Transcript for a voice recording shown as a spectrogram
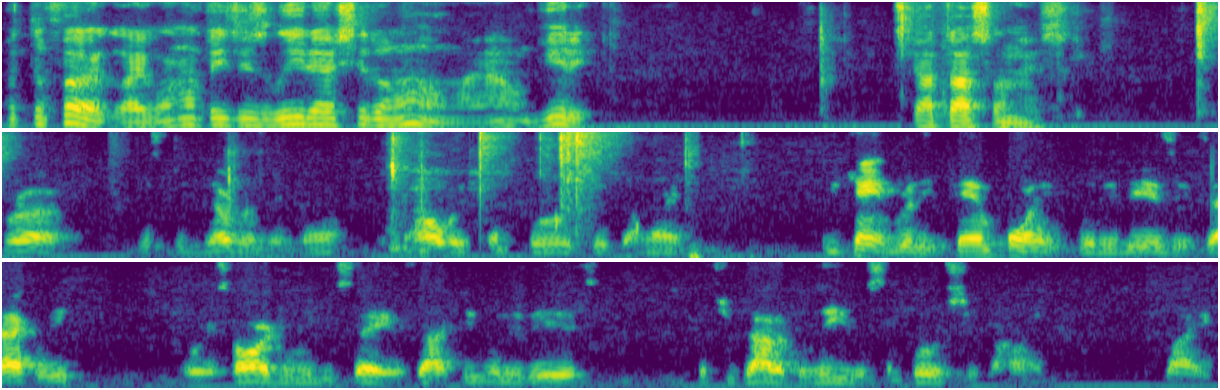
What the fuck? Like, why don't they just leave that shit alone? Like, I don't get it. What's your thoughts on this? Bruh, this the government, man. There's always some bullshit behind it. We can't really pinpoint what it is exactly, or it's hard to really say exactly what it is, but you gotta believe it's some bullshit behind it. Like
